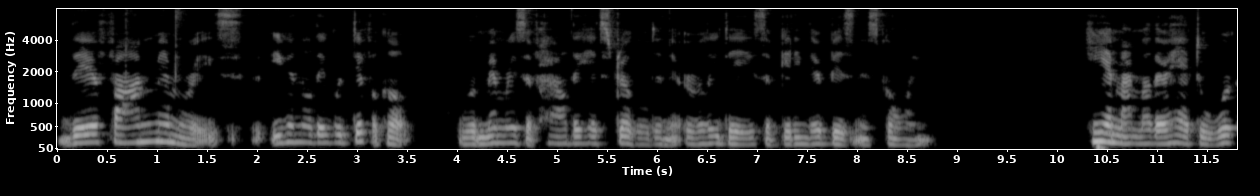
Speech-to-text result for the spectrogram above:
Their fond memories, even though they were difficult, were memories of how they had struggled in the early days of getting their business going. he and my mother had to work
